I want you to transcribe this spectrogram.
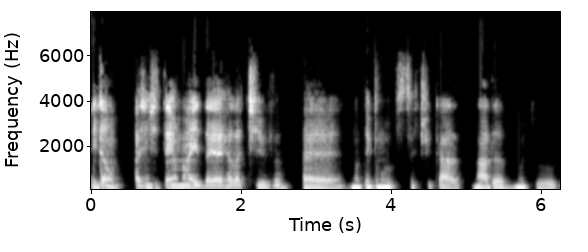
Então, a gente tem uma ideia relativa, é, não tem como certificar nada muito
